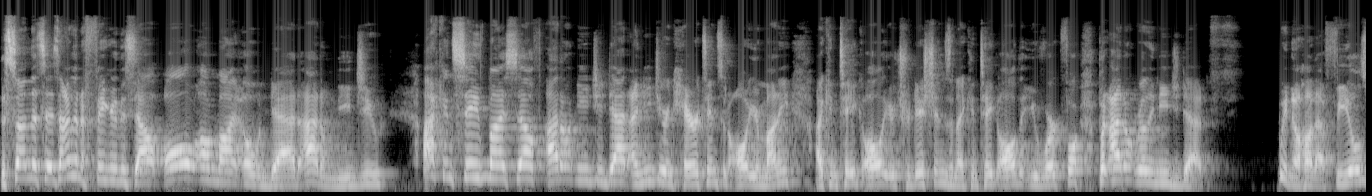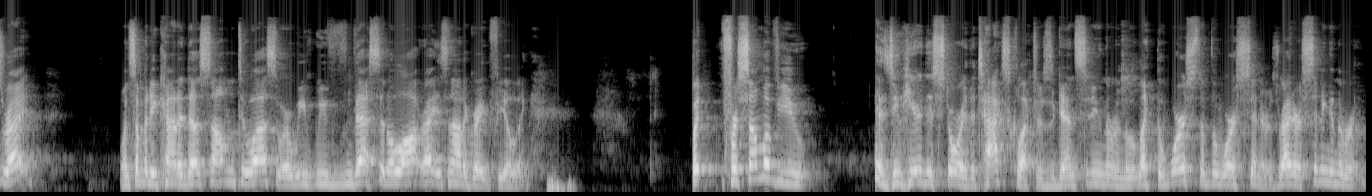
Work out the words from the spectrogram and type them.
The son that says, I'm going to figure this out all on my own, dad. I don't need you. I can save myself. I don't need you, dad. I need your inheritance and all your money. I can take all your traditions and I can take all that you work for, but I don't really need you, dad. We know how that feels, right? When somebody kind of does something to us where we, we've invested a lot, right? It's not a great feeling. But for some of you, as you hear this story, the tax collectors, again, sitting in the room, like the worst of the worst sinners, right, are sitting in the room.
